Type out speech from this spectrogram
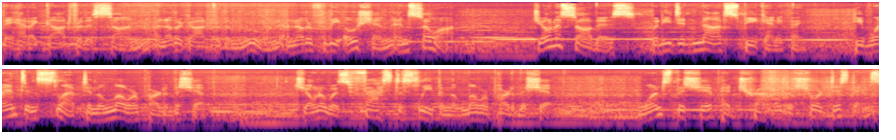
They had a god for the sun, another god for the moon, another for the ocean, and so on. Jonah saw this, but he did not speak anything. He went and slept in the lower part of the ship. Jonah was fast asleep in the lower part of the ship. Once the ship had traveled a short distance,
